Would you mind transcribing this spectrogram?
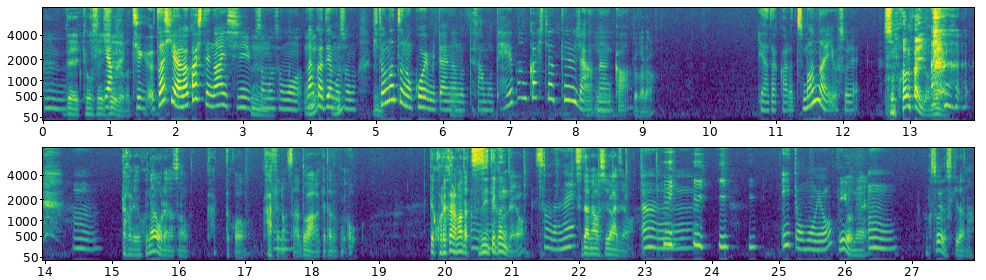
うん。で強制終了が違う私やらかしてないし、うん。そもそも。うんなんかでうん？もその、ひと夏の恋みたいなのってさもう定番化しちゃってるじゃん、なんか。だから？いやだからつまんないよそれつまんないよね。うん。だからよくない？俺のそのカッとこうカフェのさ、ドア開けた時におでこれからまだ続いていくんだよ、そうだね。津田直しバージョンは。うんうんうんいいと思うよ。いいよね、なん。うんかそういうの好きだな。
